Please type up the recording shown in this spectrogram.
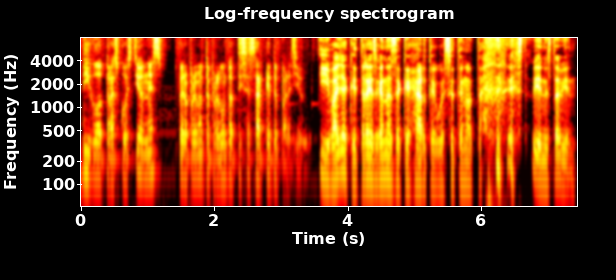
digo otras cuestiones, pero primero te pregunto a ti, César, ¿qué te pareció? Y vaya que traes ganas de quejarte, güey, se te nota. está bien, está bien.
